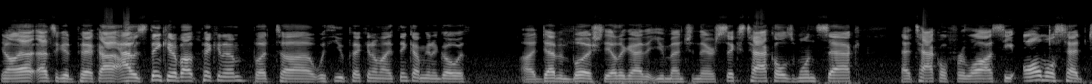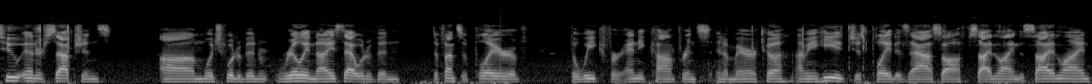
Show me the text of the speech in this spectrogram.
you know that, that's a good pick. I, I was thinking about picking him, but uh, with you picking him, I think I'm gonna go with uh, Devin Bush, the other guy that you mentioned there. Six tackles, one sack, that tackle for loss. He almost had two interceptions, um, which would have been really nice. That would have been defensive player of the week for any conference in America. I mean, he just played his ass off, sideline to sideline.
